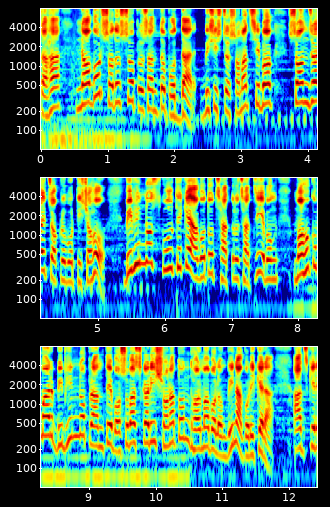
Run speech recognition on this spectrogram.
সাহা, নগর সদস্য প্রশান্ত পোদ্দার, বিশিষ্ট সমাজসেবক সঞ্জয় চক্রবর্তী সহ বিভিন্ন স্কুল থেকে আগত ছাত্রছাত্রী এবং মহকুমার বিভিন্ন প্রান্তে বসবাসকারী সনাতন ধর্মাবলম্বী নাগরিকেরা। আজকের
